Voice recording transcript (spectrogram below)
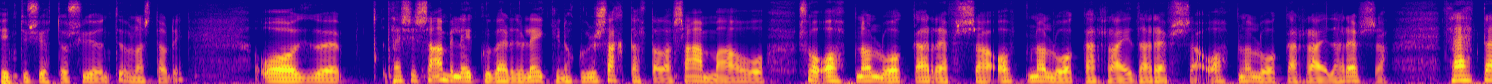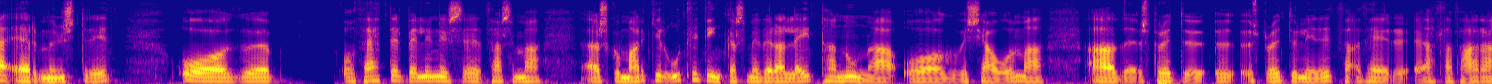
50, 70 og 70 og næsta ári og uh, þessi sami leiku verður leikin, okkur verður sagt alltaf það sama og svo opna, loka, refsa, opna, loka, hræða, refsa, opna, loka, hræða, refsa. Þetta er munstrið og, uh, og þetta er beilinnis uh, það sem að uh, sko margir útlendingar sem er verið að leita núna og við sjáum að að sprautu, sprautu liðið, þeir ætla að fara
